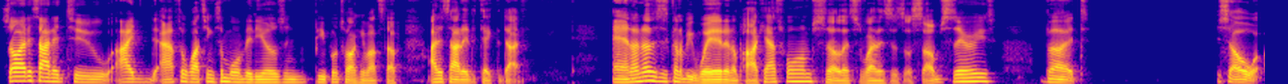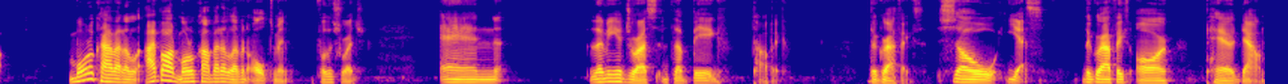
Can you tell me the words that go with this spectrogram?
So I decided to, I after watching some more videos and people talking about stuff, I decided to take the dive. And I know this is going to be weird in a podcast form, so this is why this is a sub series. But so Mortal Kombat. I bought Mortal Kombat 11 Ultimate for the Switch, and let me address the big topic: the graphics. So yes, the graphics are pared down.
